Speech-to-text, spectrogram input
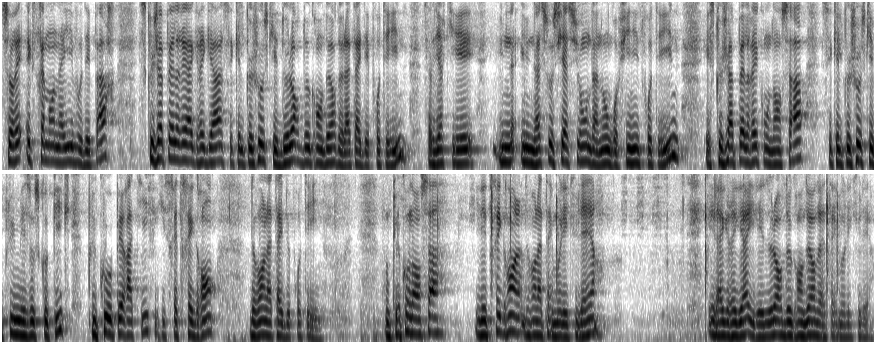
serait extrêmement naïve au départ. Ce que j'appellerais agrégat, c'est quelque chose qui est de l'ordre de grandeur de la taille des protéines. Ça veut dire qu'il y ait une, association d'un nombre fini de protéines. Et ce que j'appellerais condensat, c'est quelque chose qui est plus mésoscopique, plus coopératif et qui serait très grand devant la taille de protéines. Donc le condensat, il est très grand devant la taille moléculaire et l'agrégat, il est de l'ordre de grandeur de la taille moléculaire.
